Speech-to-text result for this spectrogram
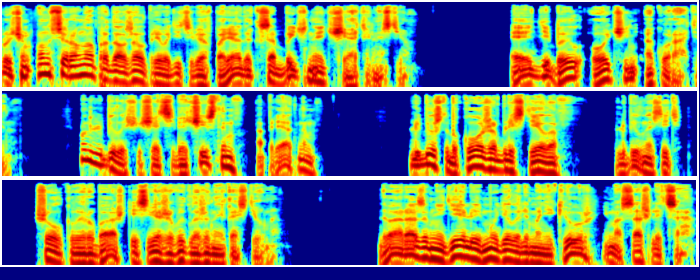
Впрочем, он все равно продолжал приводить себя в порядок с обычной тщательностью. Эдди был очень аккуратен. Он любил ощущать себя чистым, опрятным, любил, чтобы кожа блестела, любил носить шелковые рубашки и свежевыглаженные костюмы. Два раза в неделю ему делали маникюр и массаж лица.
